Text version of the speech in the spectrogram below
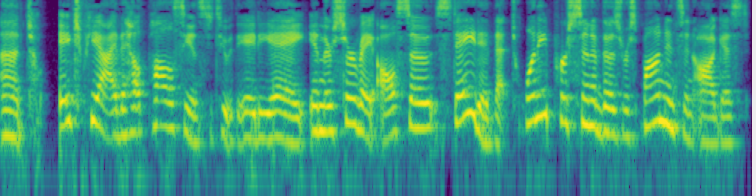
Uh, HPI, the Health Policy Institute with the ADA, in their survey also stated that 20% of those respondents in August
